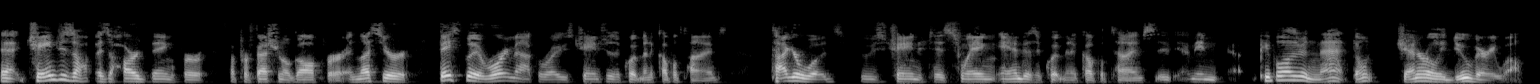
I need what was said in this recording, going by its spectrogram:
uh, change is a, is a hard thing for a professional golfer unless you're basically a Rory McIlroy who's changed his equipment a couple times. Tiger Woods, who's changed his swing and his equipment a couple times. I mean, people other than that don't generally do very well.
